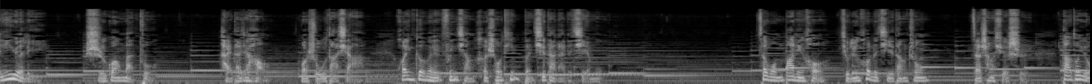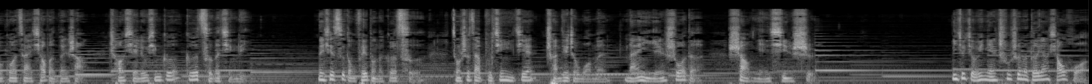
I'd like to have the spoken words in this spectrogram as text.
音乐里，时光漫步。嗨，大家好，我是吴大侠，欢迎各位分享和收听本期带来的节目。在我们八零后、九零后的记忆当中，在上学时，大多有过在小本本上抄写流行歌歌词的经历。那些似懂非懂的歌词，总是在不经意间传递着我们难以言说的少年心事。一九九一年出生的德阳小伙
